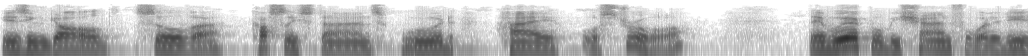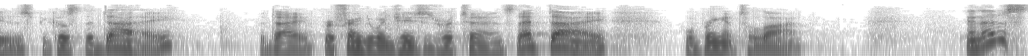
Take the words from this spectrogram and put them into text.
using gold, silver, costly stones, wood, hay, or straw, their work will be shown for what it is, because the day, the day referring to when Jesus returns, that day will bring it to light. Now notice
